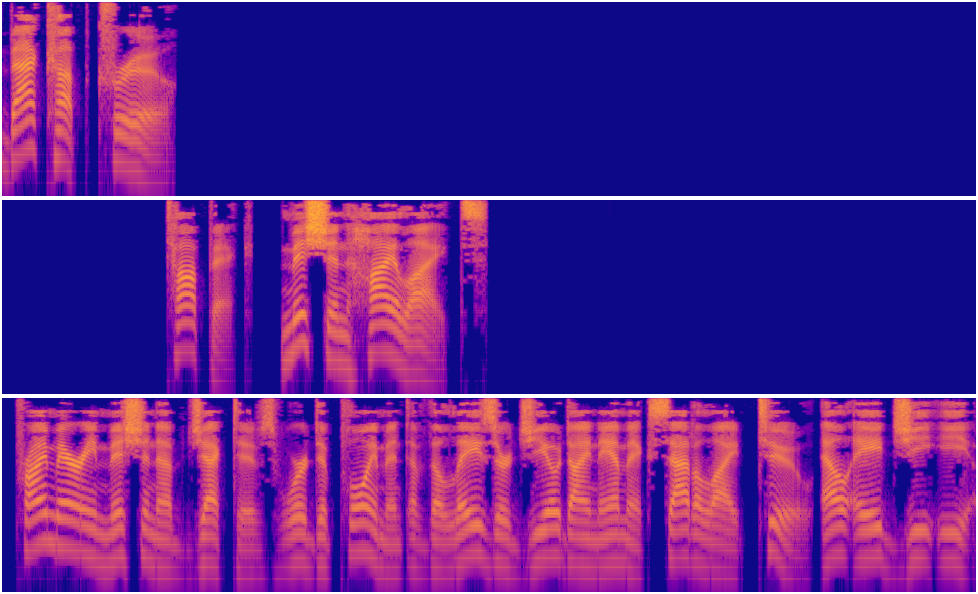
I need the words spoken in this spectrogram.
Backup crew. Topic: Mission highlights. Primary mission objectives were deployment of the Laser Geodynamic Satellite 2 LAGEOS-2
